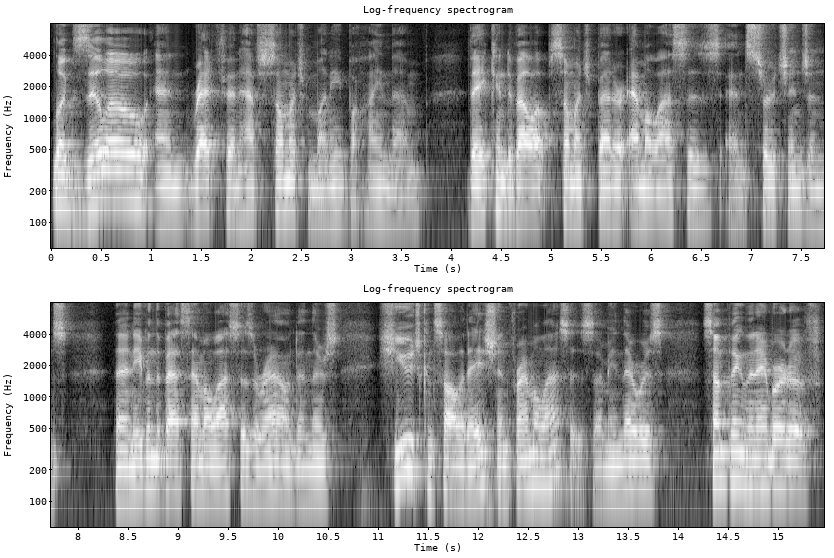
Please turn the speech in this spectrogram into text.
Look, Zillow and Redfin have so much money behind them. They can develop so much better MLSs and search engines than even the best MLSs around. And there's huge consolidation for MLSs. I mean, there was something in the neighborhood of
